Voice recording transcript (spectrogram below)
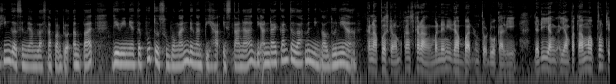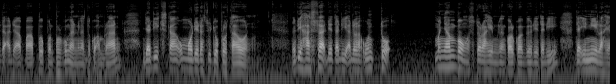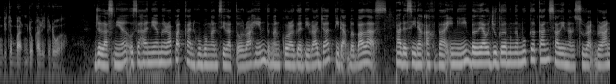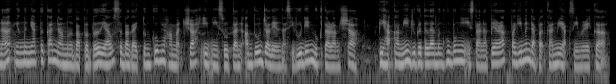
hingga 1984, dirinya terputus hubungan dengan pihak istana diandaikan telah meninggal dunia. Kenapa sekarang? Bukan sekarang. Benda ni dapat untuk dua kali. Jadi yang yang pertama pun tidak ada apa-apa pun perhubungan dengan Tengku Amran. Jadi sekarang umur dia dah 70 tahun. Jadi hasrat dia tadi adalah untuk menyambung satu rahim dengan keluarga dia tadi dan inilah yang kita buat untuk kali kedua. Jelasnya, usahanya merapatkan hubungan silaturahim dengan keluarga diraja tidak berbalas. Pada sidang akhbar ini, beliau juga mengemukakan salinan surat beranak yang menyatakan nama bapa beliau sebagai Tengku Muhammad Shah Ibni Sultan Abdul Jalil Nasiruddin Mukhtaram Shah. Pihak kami juga telah menghubungi Istana Perak bagi mendapatkan reaksi mereka.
